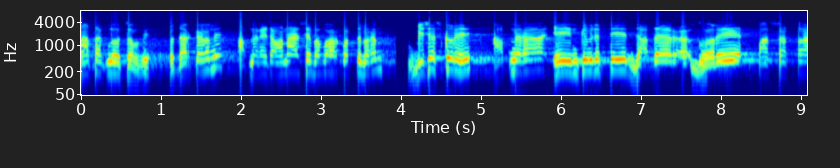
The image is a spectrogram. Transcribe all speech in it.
না থাকলেও চলবে। তো যার কারণে আপনারা এটা অনায়াসে ব্যবহার করতে পারেন। বিশেষ করে আপনারা এই ইনকিউবেটরটি যাদের ঘরে পাঁচ সাতটা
